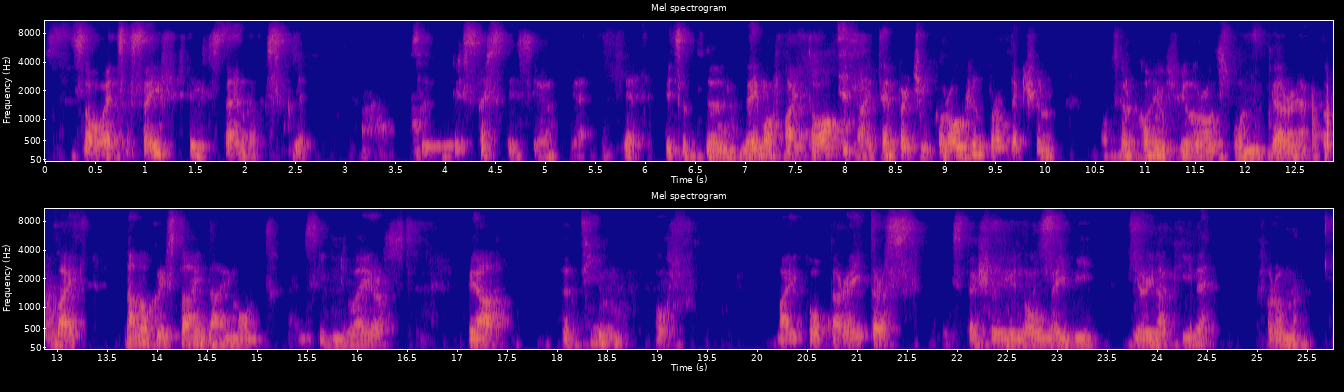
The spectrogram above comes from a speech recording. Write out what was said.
so it's a safety standards. Yeah. So this, this, this yeah, yeah, yeah. It's a, the name of my talk is high temperature corrosion protection of zirconium fuel rods for nuclear reactor by nanocrystalline diamond NCD layers. We are a team of my cooperators, especially you know maybe Irina Kine from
